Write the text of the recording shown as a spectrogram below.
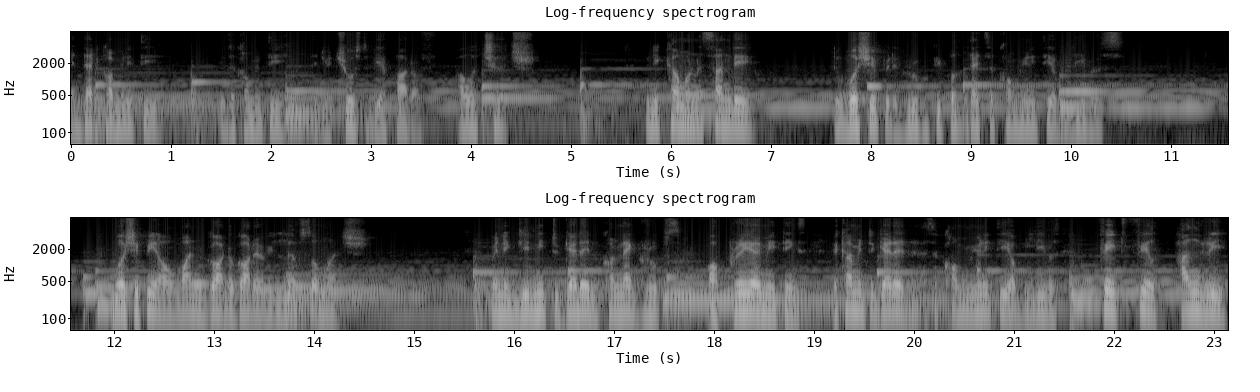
And that community is the community that you chose to be a part of, our church. When you come on a Sunday to worship with a group of people, that's a community of believers. Worshipping our one God, the God that we love so much. When you meet together in connect groups or prayer meetings, we're coming together as a community of believers, faith filled, hungry,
